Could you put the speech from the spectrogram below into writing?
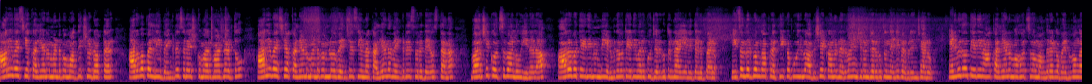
ఆర్యవైశ్య కళ్యాణ మండపం అధ్యక్షులు డాక్టర్ అరవపల్లి వెంకట సురేష్ కుమార్ మాట్లాడుతూ ఆర్యవైశ్య కళ్యాణ మండపంలో వెంచేసి ఉన్న కళ్యాణ వెంకటేశ్వర దేవస్థాన వార్షికోత్సవాలు ఈ నెల ఆరవ తేదీ నుండి ఎనిమిదవ తేదీ వరకు జరుగుతున్నాయి అని తెలిపారు. ఈ సందర్భంగా ప్రత్యేక పూజలు అభిషేకాలు నిర్వహించడం జరుగుతుందని వివరించారు. ఎనిమిదవ తేదీన కళ్యాణ మహోత్సవం అంగరంగ వైభవంగా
